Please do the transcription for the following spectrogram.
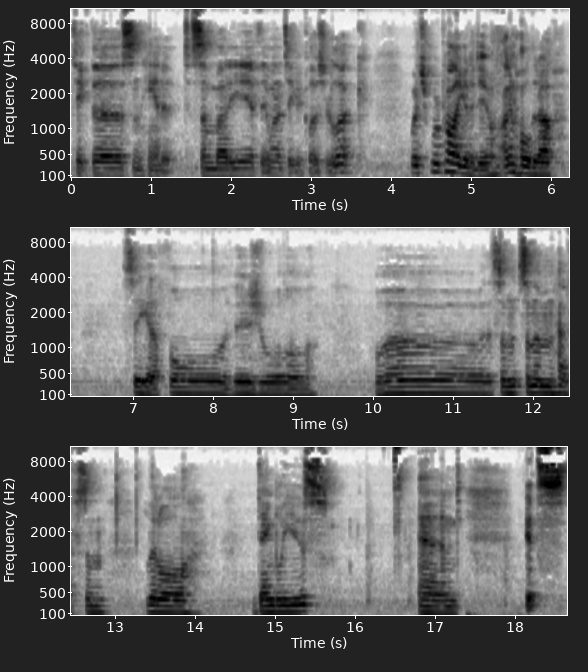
take this and hand it to somebody if they want to take a closer look, which we're probably going to do. I'm going to hold it up so you get a full visual. Whoa, some, some of them have some little danglies and it's,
